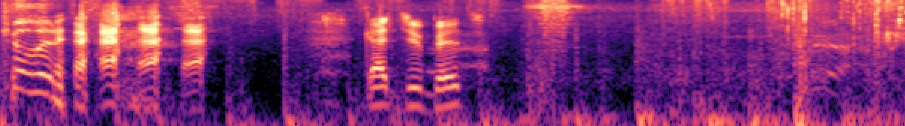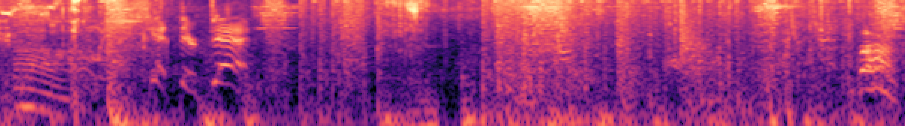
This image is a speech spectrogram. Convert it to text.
Kill it! Got you, bitch. Oh. Shit, they're dead! Ah.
